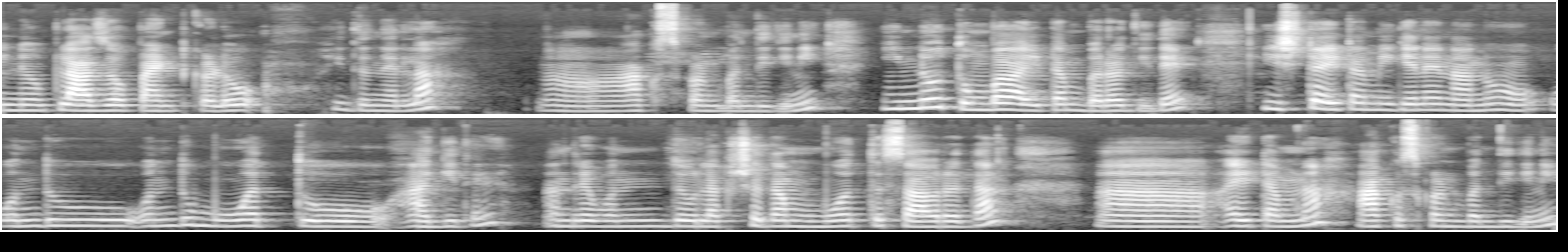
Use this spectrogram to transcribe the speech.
ಇನ್ನು ಪ್ಲಾಜೋ ಪ್ಯಾಂಟ್ಗಳು, ಇದನ್ನೆಲ್ಲ ಹಾಕ್ಸ್ಕೊಂಡು ಬಂದಿದ್ದೀನಿ. ಇನ್ನೂ ತುಂಬ ಐಟಮ್ ಬರೋದಿದೆ. ಇಷ್ಟು ಐಟಮಿಗೆ ನಾನು ಒಂದು ಒಂದು ಮೂವತ್ತು ಆಗಿದೆ. ಅಂದರೆ ಒಂದು ಲಕ್ಷದ ಮೂವತ್ತು ಸಾವಿರದ ಐಟಮ್ನ ಹಾಕಿಸ್ಕೊಂಡು ಬಂದಿದ್ದೀನಿ.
